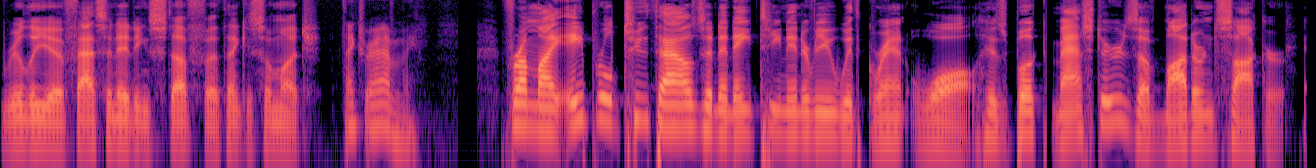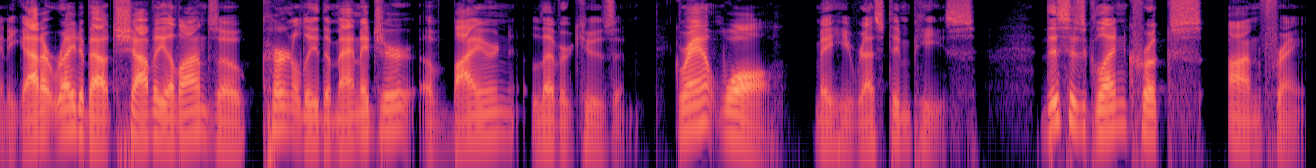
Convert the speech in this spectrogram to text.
Really uh, fascinating stuff. Uh, thank you so much. Thanks for having me. From my April 2018 interview with Grant Wahl, his book, Masters of Modern Soccer. And he got it right about Xabi Alonso, currently the manager of Bayern Leverkusen. Grant Wahl, may he rest in peace. This is Glenn Crooks on Frame.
